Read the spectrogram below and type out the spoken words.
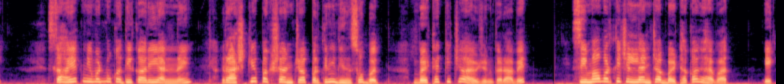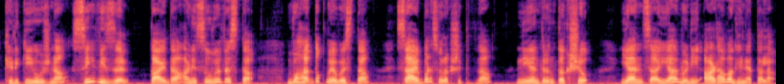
सहाय्यक निवडणूक अधिकारी यांनी राजकीय पक्षांच्या प्रतिनिधींसोबत बैठकीचे आयोजन करावेत. सीमावर्ती जिल्ह्यांच्या बैठका घ्याव्यात. एक खिडकी योजना सी विझल कायदा आणि सुव्यवस्था वाहतूक व्यवस्था सायबर सुरक्षितता नियंत्रण कक्ष यांचा यावेळी आढावा घेण्यात आला.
